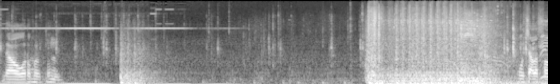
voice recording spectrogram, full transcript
내가 어그로 볼게. 오 잡았어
